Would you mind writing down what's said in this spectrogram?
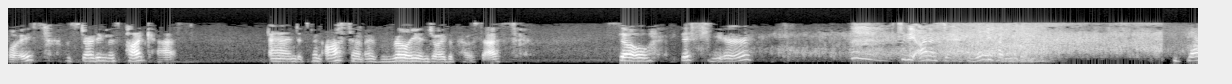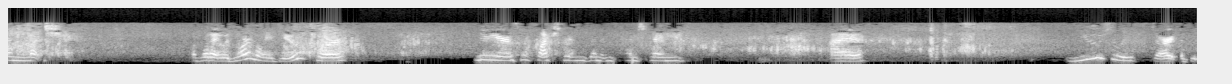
voice was starting this podcast. And it's been awesome. I've really enjoyed the process. So this year, to be honest, I really haven't done much of what I would normally do for New Year's reflections and intentions. I usually start at the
